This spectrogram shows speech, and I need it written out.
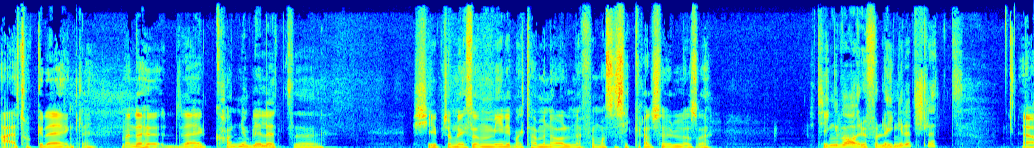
Nei, jeg tror ikke det, egentlig. Men det, det kan jo bli litt uh, kjipt om liksom minibankterminalene får masse sikkerhetshull og så. Ting varer for lenge, rett og slett. Ja.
